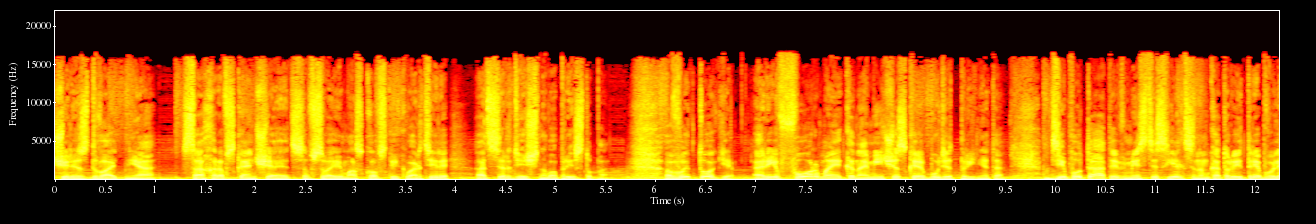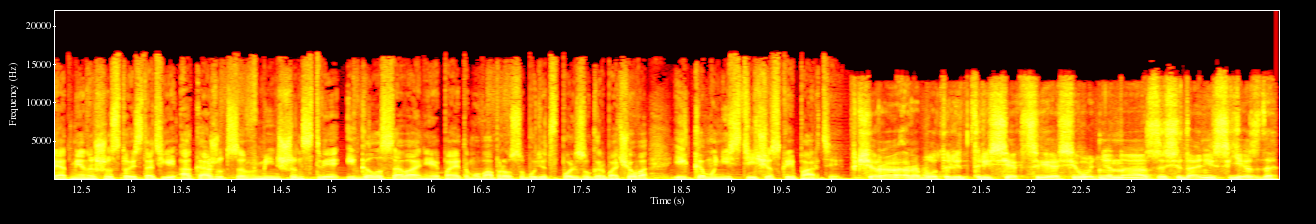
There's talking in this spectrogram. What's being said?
через два дня – Сахаров скончается в своей московской квартире от сердечного приступа. В итоге реформа экономическая будет принята. Депутаты вместе с Ельциным, которые требовали отмены шестой статьи, окажутся в меньшинстве и голосование по этому вопросу будет в пользу Горбачева и коммунистической партии. Вчера работали три секции, а сегодня на заседании съезда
